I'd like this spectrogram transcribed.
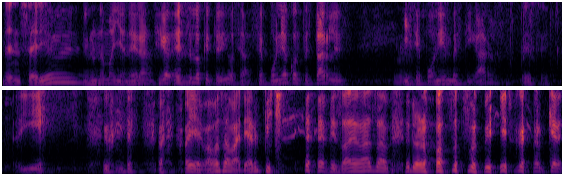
y ¿En serio, güey? en una mañanera. Fíjate, esto es lo que te digo, o sea, se pone a contestarles y se pone a investigarlos. Sí, sí. Y- Oye, vamos a variar el pinche episodio, vas a- no lo vamos a subir, güey, porque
